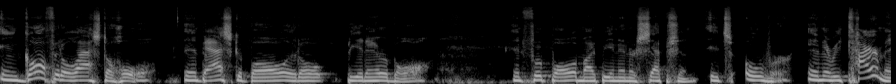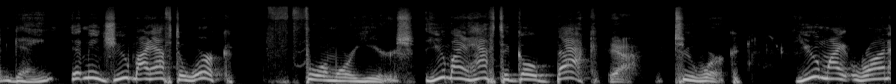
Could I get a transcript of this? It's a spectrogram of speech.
in golf. It'll last a hole. In basketball, it'll be an air ball. In football, it might be an interception. It's over. In the retirement game, it means you might have to work four more years. You might have to go back Yeah. to work. You might run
